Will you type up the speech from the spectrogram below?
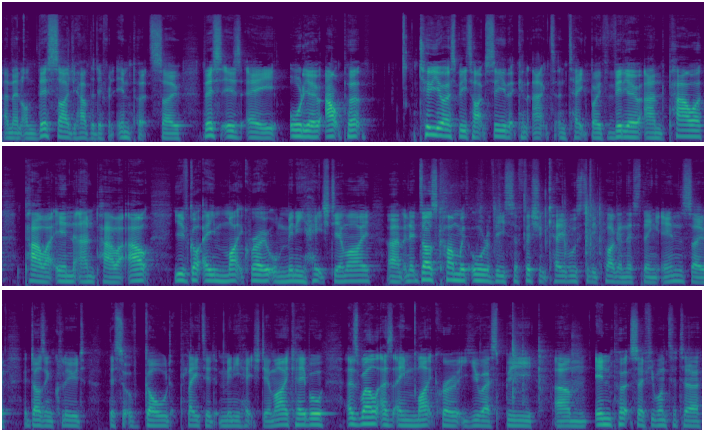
And then on this side, you have the different inputs. So this is a audio output two USB Type-C that can act and take both video and power, power in and power out. You've got a micro or mini HDMI, um, and it does come with all of these sufficient cables to be plugging this thing in, so it does include this sort of gold plated mini HDMI cable, as well as a micro USB um, input. So if you wanted to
